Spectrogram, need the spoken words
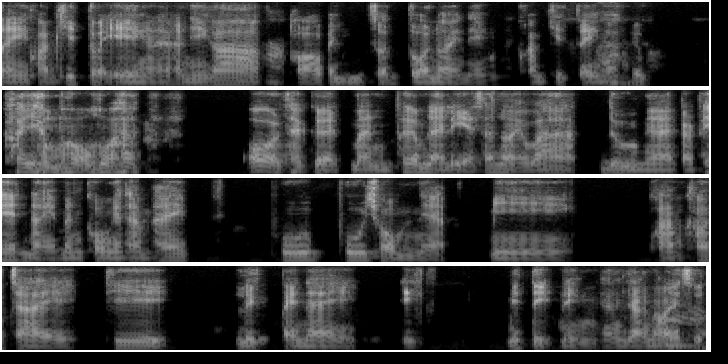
ในความคิดตัวเองนะอันนี้ก็ขอเป็นส่วนตัวหน่อยหนึ่งความคิดตัวเองก็คือก็ยังมองว่า โอ้ถ้าเกิดมันเพิ่มรายละเอียดสักหน่อยว่า ดูงานประเภทไหน มันคงจะทำให้ผู้ผู้ชมเนี่ยมีความเข้าใจที่ลึกไปในอีกมิติหนึ่งอย่างน้อยที่สุด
